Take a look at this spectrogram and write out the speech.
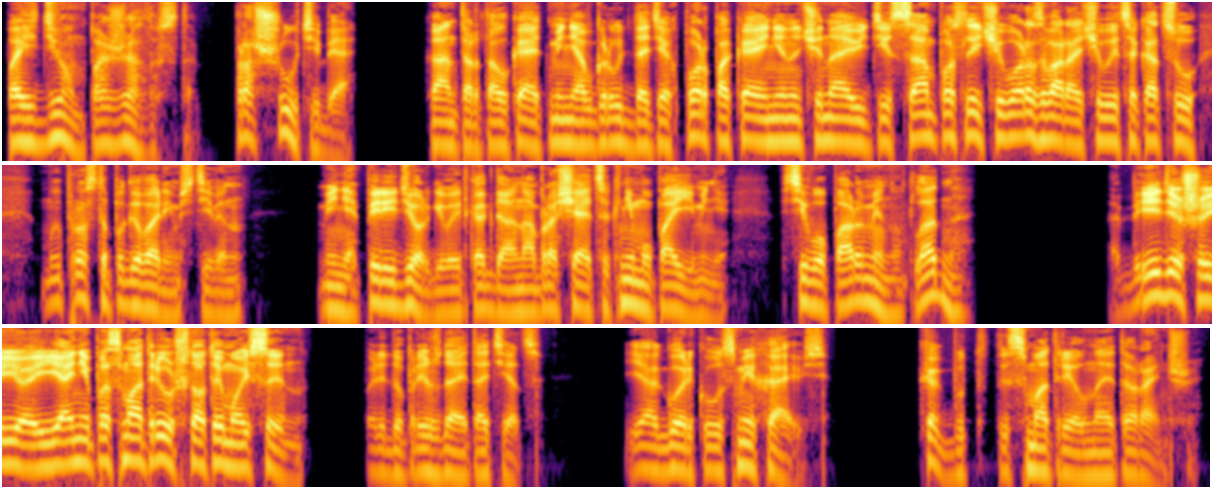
«Пойдем, пожалуйста, прошу тебя». Хантер толкает меня в грудь до тех пор, пока я не начинаю идти сам, после чего разворачивается к отцу. «Мы просто поговорим, Стивен». Меня передергивает, когда она обращается к нему по имени. Всего пару минут, ладно? «Обидишь ее, и я не посмотрю, что ты мой сын», — предупреждает отец. Я горько усмехаюсь. Как будто ты смотрел на это раньше.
